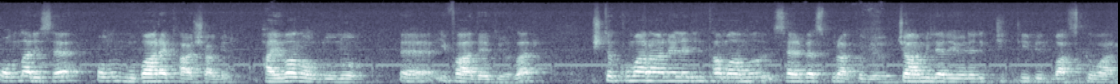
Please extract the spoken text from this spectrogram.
Onlar ise onun mübarek haşa bir hayvan olduğunu e, ifade ediyorlar. İşte kumarhanelerin tamamı serbest bırakılıyor. Camilere yönelik ciddi bir baskı var.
